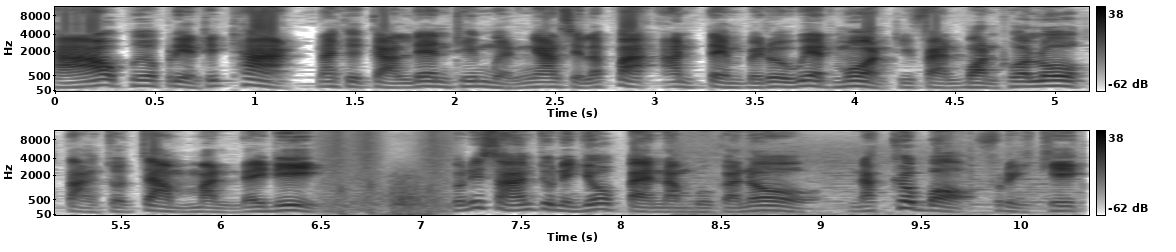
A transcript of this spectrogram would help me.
เท้าเพื่อเปลี่ยนทิศทาง นั่นคือการเล่นที่เหมือนงานศิลปะอันเต็มไปด้วยเวทมนต์ที่แฟนบอลทั่วโลกต่างจดจำมันได้ดีคนที่3จูเนโยแปนนัมบูกาโนนักเคิลบอลฟรีคิก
